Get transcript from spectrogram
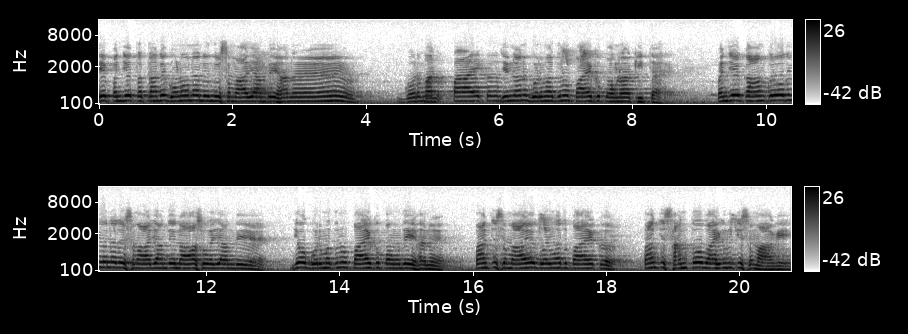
ਇਹ ਪੰਜੇ ਤੱਤਾਂ ਦੇ ਗੁਣ ਉਹਨਾਂ ਦੇ ਅੰਦਰ ਸਮਾ ਜਾਂਦੇ ਹਨ। ਗੁਰਮਤ ਪਾਇਕ ਜਿਨ੍ਹਾਂ ਨੂੰ ਗੁਰਮਤਿ ਨੂੰ ਪਾਇਕ ਪਾਉਣਾ ਕੀਤਾ ਹੈ। ਪੰਜੇ ਕਾਮ ਕ੍ਰੋਧ ਵੀ ਉਹਨਾਂ ਦੇ ਸਮਾ ਜਾਂਦੇ ਨਾਸ ਹੋ ਜਾਂਦੇ ਹੈ। ਜੋ ਗੁਰਮਤਿ ਨੂੰ ਪਾਇਕ ਪਾਉਂਦੇ ਹਨ। ਪੰਜ ਸਮਾਏ ਗੁਰਮਤਿ ਪਾਇਕ ਪੰਜ ਸੰਤੋ ਵਾਹਿਗੁਰੂ ਚ ਸਮਾ ਗਏ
